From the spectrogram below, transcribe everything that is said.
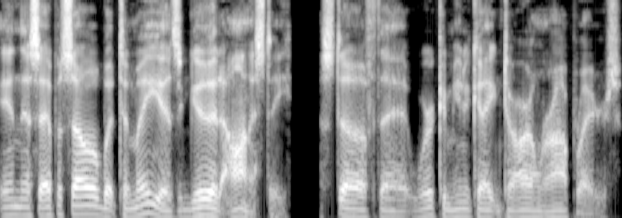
in this episode, but to me, it's good honesty stuff that we're communicating to our owner operators.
